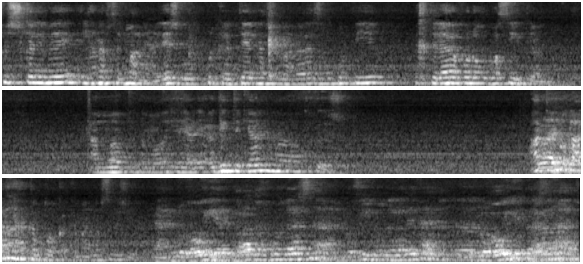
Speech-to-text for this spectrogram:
فيش كلمة لها نفس المعنى. يعني ليش كل كلمتين نفس المعنى؟ لازم يكون في اختلاف ولو بسيط يعني. أما يعني ايدنتيكال ما أعتقدش. حتى اللغة العادية حتى متوقع كمان نفس الشيء. يعني اللغوية الترادف درسناه إنه في مترادفات اللغوية درسناها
